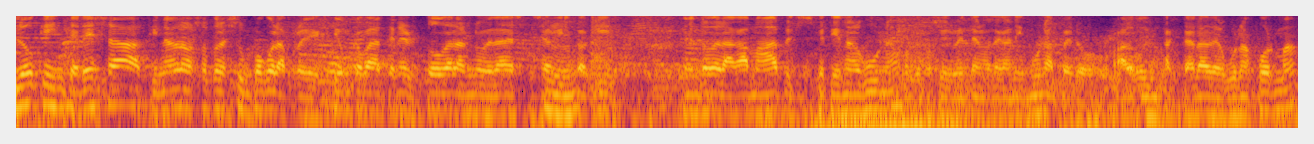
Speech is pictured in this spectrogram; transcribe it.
lo que interesa al final a nosotros es un poco la proyección que va a tener todas las novedades que se han visto aquí dentro de la gama Apple, si es que tiene alguna, porque posiblemente no tenga ninguna, pero algo impactará de alguna forma.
